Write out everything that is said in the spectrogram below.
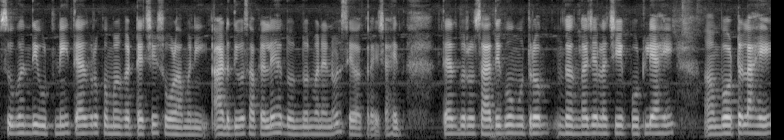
सुगंधी उठणे त्याचबरोबर कमळगट्ट्याचे सोळा मणी. आठ दिवस आपल्याला ह्या दोन दोन मण्यांवर सेवा करायच्या आहेत. त्याचबरोबर साधे गोमूत्र गंगाजलाची एक पोटली आहे बॉटल आहे.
